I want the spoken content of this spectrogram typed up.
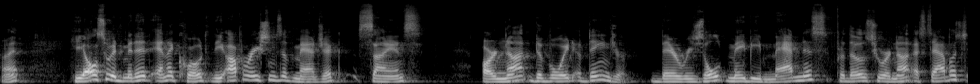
All right? He also admitted, and I quote, the operations of magic, science, are not devoid of danger. Their result may be madness for those who are not established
